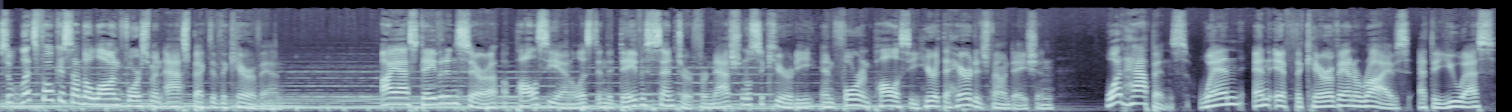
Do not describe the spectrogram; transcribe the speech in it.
So let's focus on the law enforcement aspect of the caravan. I asked David Inserra, a policy analyst in the Davis Center for National Security and Foreign Policy here at the Heritage Foundation, what happens when and if the caravan arrives at the U.S.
